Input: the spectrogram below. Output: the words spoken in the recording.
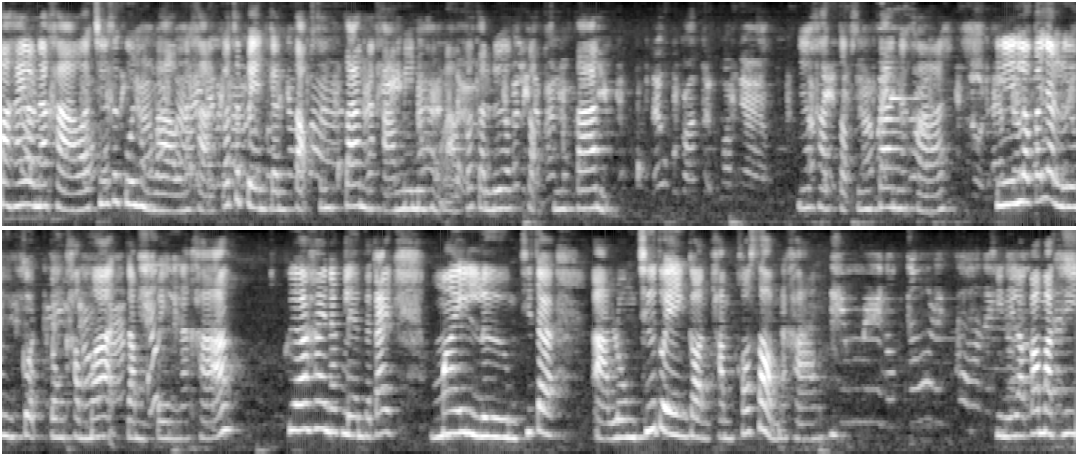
มาให้เรานะคะว่าชื่อสกุลของเรานะคะ ก็จะเป็นการตอบสั้นๆนะคะ เมนูของเราก็จะเลือกตอบสั้นและอุปกรณ์เสริมความงามๆเนี่ยค่ะตอบสั้นๆนะคะ ทีนี้เราก็อย่าลืมกดตรงคำว่าจำเป็นนะคะ เพื่อให้นักเรียนจะได้ไม่ลืมที่จะอ่าลงชื่อตัวเองก่อนทำข้อสอบนะคะ ทีนี้เราก็มาที่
